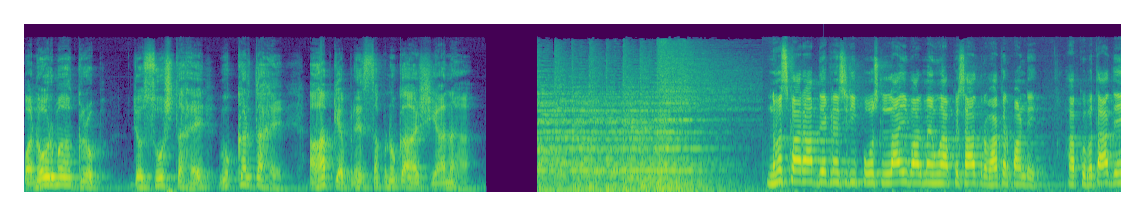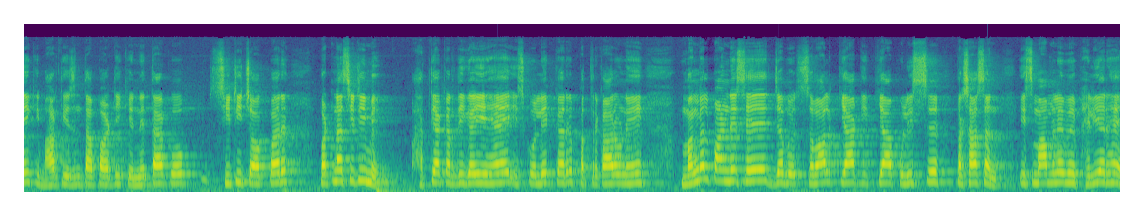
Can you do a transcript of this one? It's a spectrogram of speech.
पनोरमा ग्रुप जो सोचता है, वो करता है। आपके अपने सपनों का आशियाना। नमस्कार, आप देख रहे हैं सिटी पोस्ट लाइव और मैं हूँ आपके साथ प्रभाकर पांडे। आपको बता दें कि भारतीय जनता पार्टी के नेता को सिटी चौक पर पटना सिटी में हत्या कर दी गई है। इसको लेकर पत्रकारों ने मंगल पांडे से जब सवाल किया कि क्या पुलिस प्रशासन इस मामले में फेलियर है,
